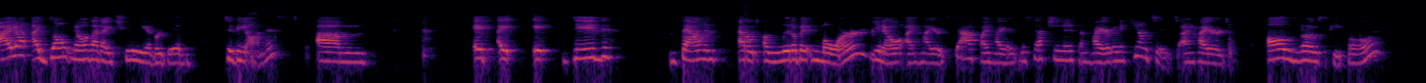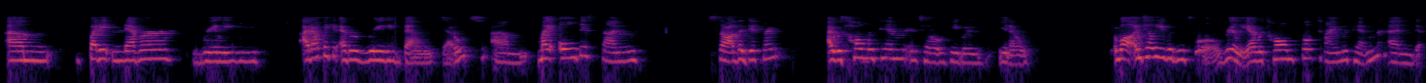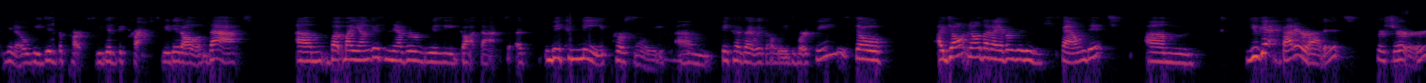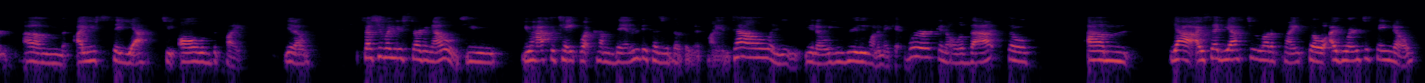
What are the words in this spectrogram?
I don't I don't know that I truly ever did to be honest. Um, it I it did balance out a little bit more. You know, I hired staff, I hired receptionists, I hired an accountant, I hired all those people. Um, but it never really I don't think it ever really balanced out. Um, my oldest son saw the difference. I was home with him until he was, you know, well, until he was in school, really. I was home full time with him and, you know, we did the parks, we did the crafts, we did all of that. Um, but my youngest never really got that uh, with me personally, um, because I was always working. So I don't know that I ever really found it. Um, you get better at it for sure. Um, I used to say yes to all of the clients, you know, especially when you're starting out, you, you have to take what comes in because you're building a clientele and you, you know, you really want to make it work and all of that. So, um, yeah, I said yes to a lot of clients. So I've learned to say no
